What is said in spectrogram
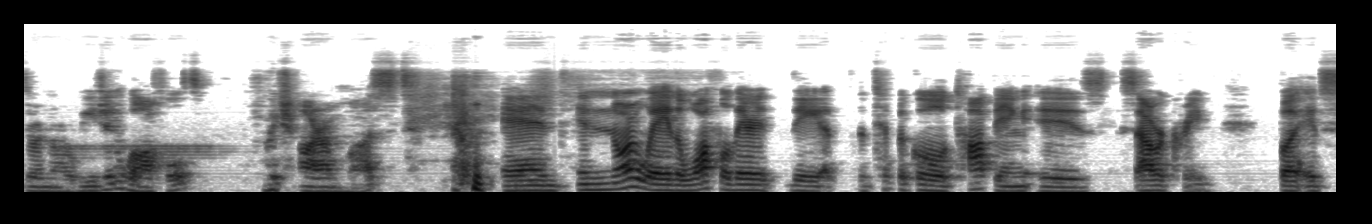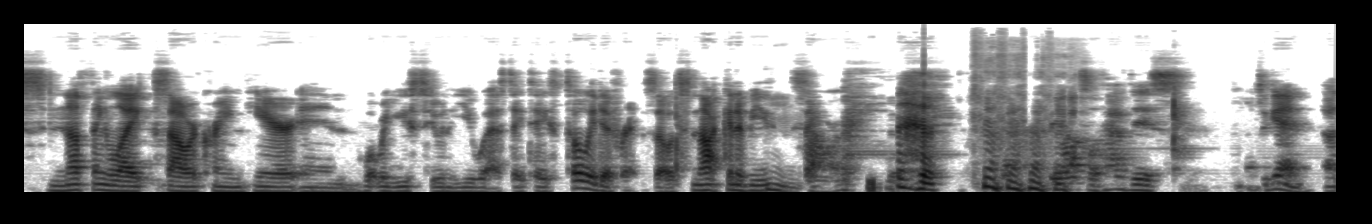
the Norwegian waffles, which are a must. and in Norway, the waffle there, the the typical topping is sour cream, but it's nothing like sour cream here in what we're used to in the U.S. They taste totally different, so it's not going to be Hmm. sour. They also have this once again a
